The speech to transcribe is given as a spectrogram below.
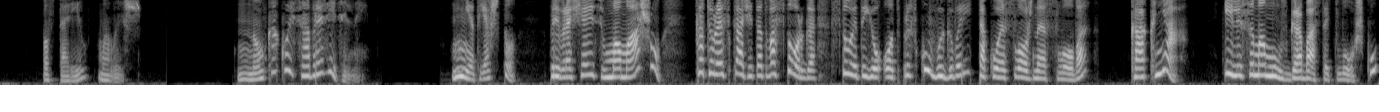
— повторил малыш. «Ну, какой сообразительный!» «Нет, я что, превращаюсь в мамашу, которая скачет от восторга, стоит ее отпрыску выговорить такое сложное слово, как «ня», или самому сгробастать ложку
